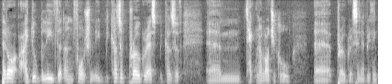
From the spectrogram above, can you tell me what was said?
Pero I do believe that unfortunately, because of progress, because of um, technological uh, progress and everything,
